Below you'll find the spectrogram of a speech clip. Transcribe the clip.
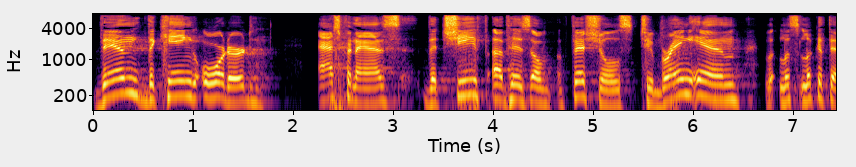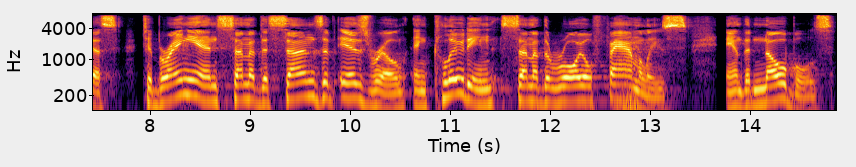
Then the king ordered Ashpenaz, the chief of his officials, to bring in, let's look at this, to bring in some of the sons of Israel, including some of the royal families and the nobles.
